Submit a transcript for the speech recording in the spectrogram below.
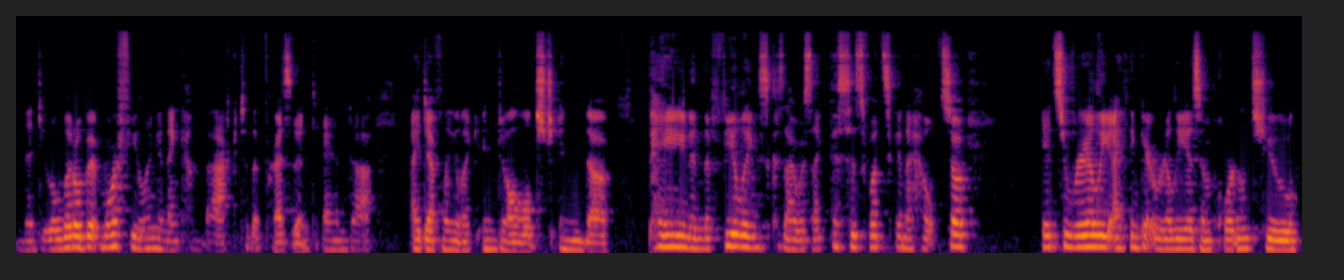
and then do a little bit more feeling and then come back to the present. And uh, I definitely like indulged in the pain and the feelings because I was like, this is what's going to help. So it's really, I think it really is important to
